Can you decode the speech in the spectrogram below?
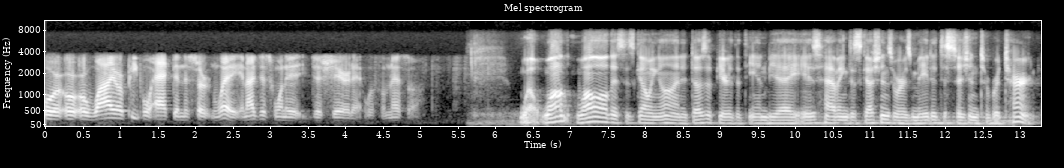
or or, or why are people acting a certain way and i just want to just share that with them that's all well, while while all this is going on, it does appear that the NBA is having discussions or has made a decision to return.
